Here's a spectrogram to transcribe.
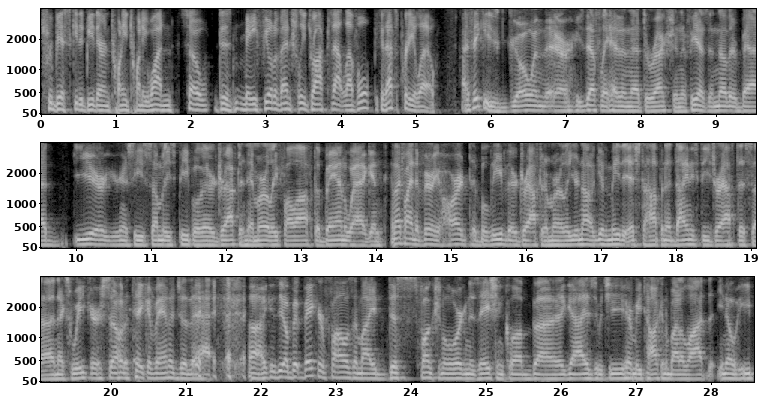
Trubisky to be there in 2021. So does Mayfield eventually drop to that level? Because that's pretty low. I think he's going there. He's definitely heading in that direction. If he has another bad year, you're going to see some of these people that are drafting him early fall off the bandwagon. And I find it very hard to believe they're drafting him early. You're now giving me the itch to hop in a dynasty draft this uh, next week or so to take advantage of that. Because, uh, you know, but Baker falls in my dysfunctional organization club, uh, guys, which you hear me talking about a lot. You know, he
